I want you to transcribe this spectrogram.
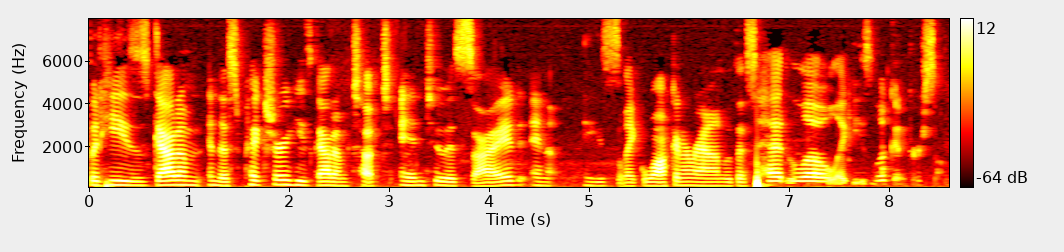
But he's got him in this picture. He's got him tucked into his side, and he's like walking around with his head low, like he's looking for something.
